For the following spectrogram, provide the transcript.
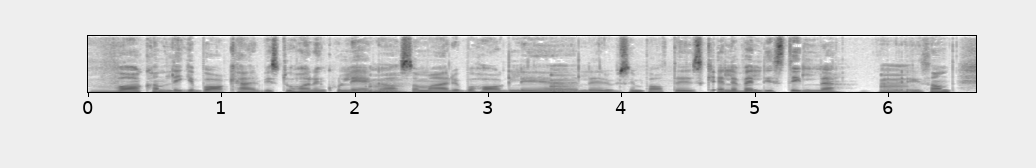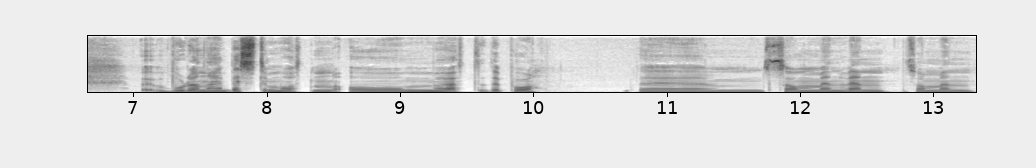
hva kan ligge bak her? Hvis du har en kollega Mm. som er ubehagelig Mm. eller usympatisk, eller veldig stille, Mm. ikke sant. Hvordan er beste måten å møte det på? Eh, som en venn, som en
